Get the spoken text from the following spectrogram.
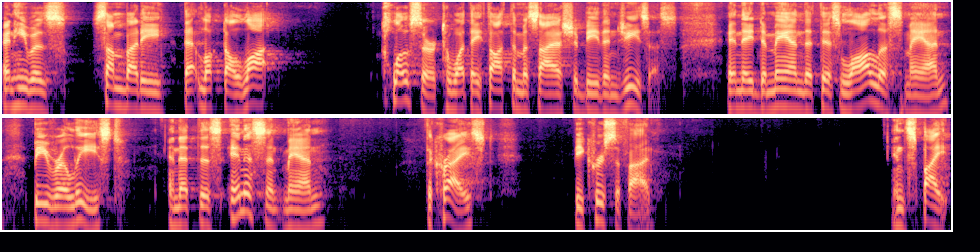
and he was somebody that looked a lot closer to what they thought the Messiah should be than Jesus. And they demand that this lawless man be released and that this innocent man, the Christ, be crucified, in spite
